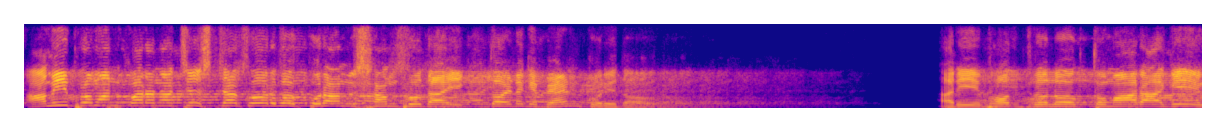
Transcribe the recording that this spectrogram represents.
আমি প্রমাণ করানোর চেষ্টা করব কোরআন সাম্প্রদায়িক। তো এটাকে ব্যান করে দাও। আরে ভদ্রলোক, তোমার আগে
